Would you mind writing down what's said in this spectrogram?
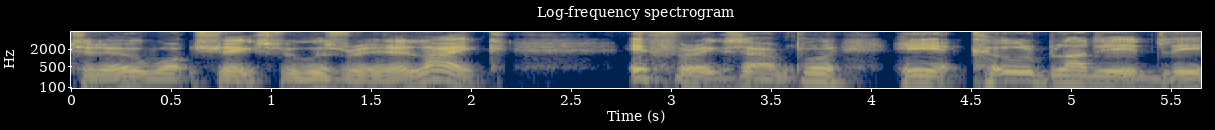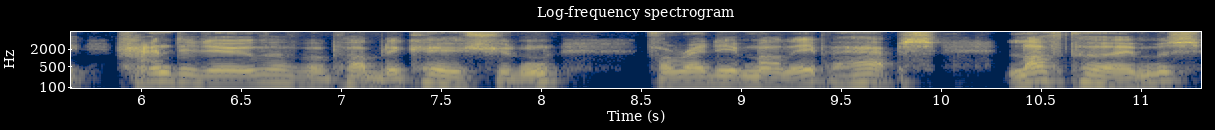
to know what Shakespeare was really like. If, for example, he cold bloodedly handed over for publication for ready money, perhaps love poems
